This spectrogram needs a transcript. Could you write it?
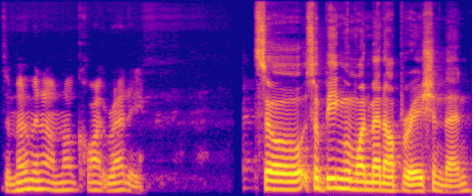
at the moment I'm not quite ready. So, so being a one man operation, then,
